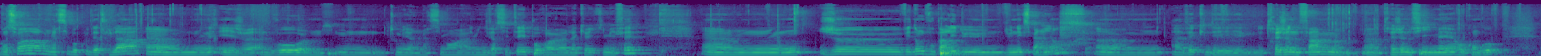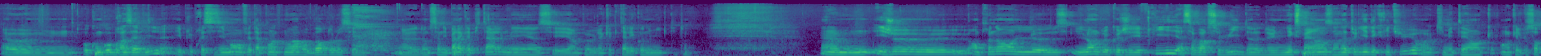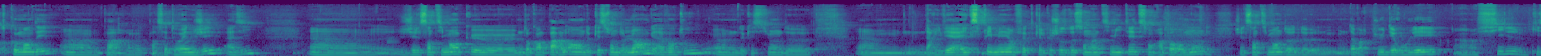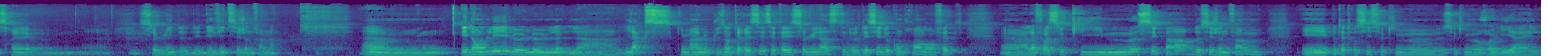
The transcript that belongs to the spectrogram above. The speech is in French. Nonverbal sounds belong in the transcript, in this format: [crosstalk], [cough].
Bonsoir, merci beaucoup d'être là. Euh, et je, à nouveau, euh, tous mes remerciements à l'université pour euh, l'accueil qui m'est fait. je vais donc vous parler d'une expérience avec de très jeunes femmes, très jeunes filles mères au Congo, au Congo Brazzaville, et plus précisément en fait à Pointe-Noire, au bord de l'océan. donc, ce n'est pas la capitale, mais c'est un peu la capitale économique, dit-on. Euh, et en prenant l'angle que j'ai pris, à savoir celui d'une expérience d'un atelier d'écriture qui m'était en, quelque sorte commandé euh, par, cette ONG, Asie, euh, j'ai le sentiment que, donc en parlant de questions de langue avant tout, de questions d'arriver à exprimer en fait quelque chose de son intimité, de son rapport au monde, j'ai le sentiment d'avoir pu dérouler un fil qui serait celui des vies de ces jeunes femmes-là. Euh, et d'emblée, l'axe qui m'a le plus intéressé, c'était celui-là, c'était d'essayer de, comprendre en fait euh, à la fois ce qui me sépare de ces jeunes femmes et peut-être aussi ce qui me, ce qui me relie à elles.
